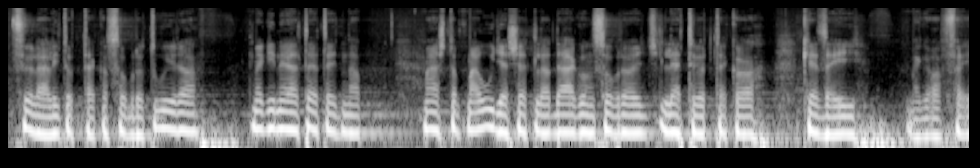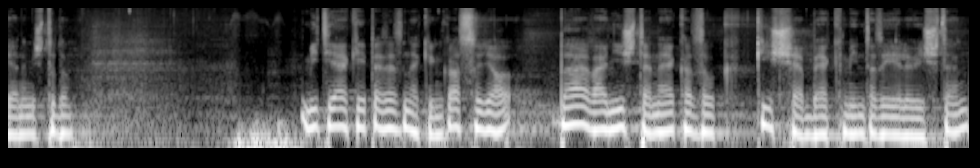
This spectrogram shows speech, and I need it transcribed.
fölállították a szobrot újra, megint eltelt egy nap, másnap már úgy esett le a Dágon szobra, hogy letörtek a kezei, meg a feje, nem is tudom. Mit jelképez ez nekünk? Az, hogy a bálvány istenek azok kisebbek, mint az élő Isten.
